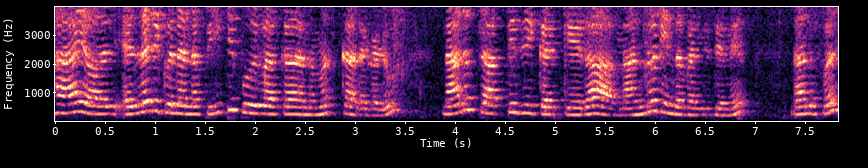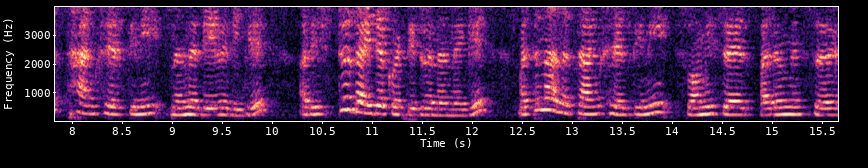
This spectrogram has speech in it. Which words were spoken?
ಹಾಯ್ ಆಲ್ ಎಲ್ಲರಿಗೂ ನನ್ನ ಪ್ರೀತಿಪೂರ್ವಕ ನಮಸ್ಕಾರಗಳು. ನಾನು ಪ್ರಾಪ್ತಿ ಜಿ ಕರ್ಕೇರ ಮ್ಯಾಂಗ್ಳೂರಿಂದ ಬಂದಿದ್ದೇನೆ. ನಾನು ಫಸ್ಟ್ ಥ್ಯಾಂಕ್ಸ್ ಹೇಳ್ತೀನಿ ನನ್ನ ದೇವರಿಗೆ. ಅವರಿಷ್ಟು ಧೈರ್ಯ ಕೊಟ್ಟಿದ್ರು ನನಗೆ. ಮತ್ತು ನಾನು ಥ್ಯಾಂಕ್ಸ್ ಹೇಳ್ತೀನಿ. Swamy sir Paramesh sir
